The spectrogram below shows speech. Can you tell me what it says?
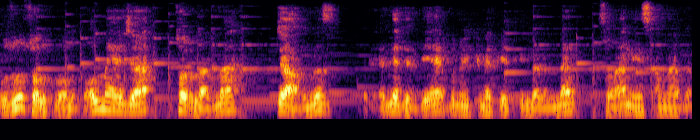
uzun soluklu olup olmayacağı sorularına cevabınız e, nedir diye bunu hükümet yetkililerinden soran insanlar da.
